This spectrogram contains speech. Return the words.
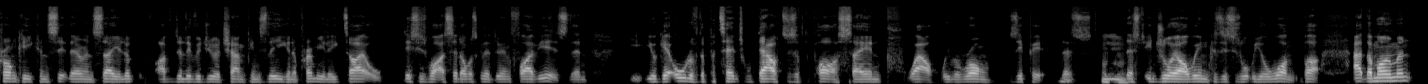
Kroenke can sit there and say, "Look, I've delivered you a Champions League and a Premier League title. This is what I said I was going to do in five years." Then you'll get all of the potential doubters of the past saying, "Wow, we were wrong. Zip it. Let's Mm. let's enjoy our win because this is what we all want." But at the moment,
